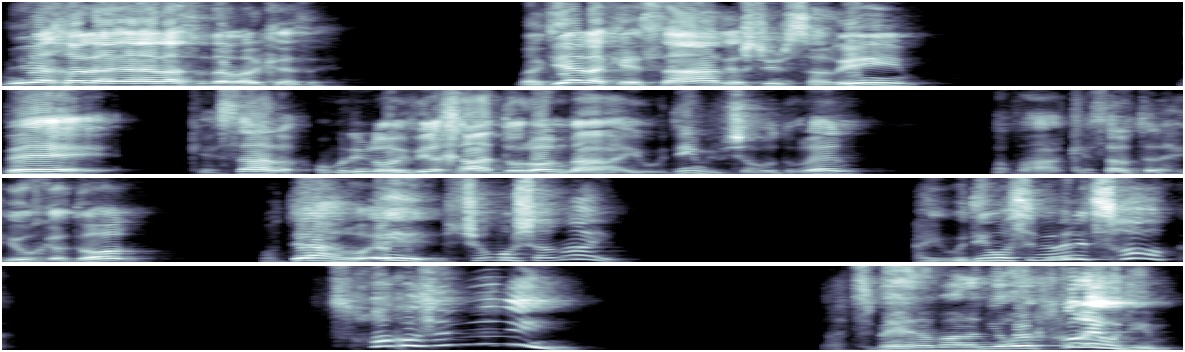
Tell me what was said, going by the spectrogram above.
מי יכול היה לעשות דבר כזה? מגיע לקיסר, יושבים שרים, וקיסר, אומרים לו, הביא לך דורון מהיהודים, אפשרו דורון, טוב, הקיסר נותן חיוך גדול, פותח לו, היי, שומו שמיים. היהודים עושים ממני צחוק. צחוק עושים ממני. עצבן, אמר, אני הורג את כל היהודים.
